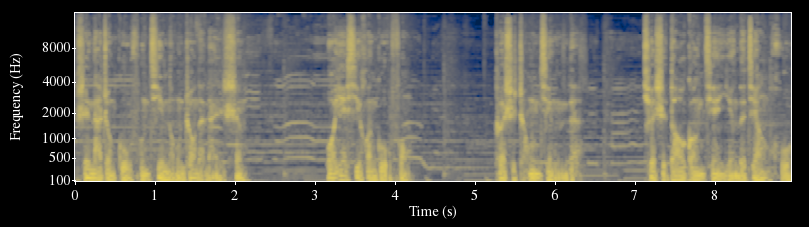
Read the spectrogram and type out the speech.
是那种古风气浓重的男生，我也喜欢古风，可是憧憬的却是刀光剑影的江湖。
